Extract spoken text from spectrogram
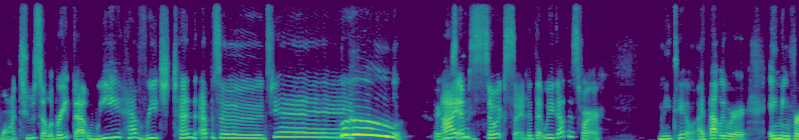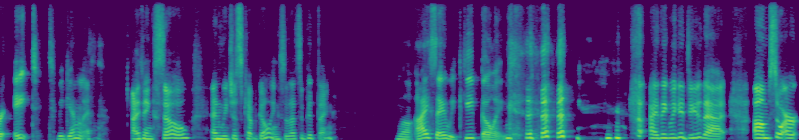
want to celebrate that we have reached 10 episodes. Yay! Woohoo! Very I am so excited that we got this far. Me too. I thought we were aiming for eight to begin with. I think so. And we just kept going. So that's a good thing. Well, I say we keep going. I think we could do that. Um, so, our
